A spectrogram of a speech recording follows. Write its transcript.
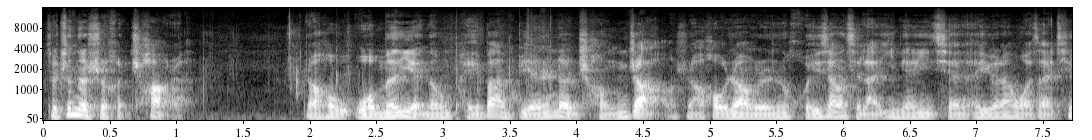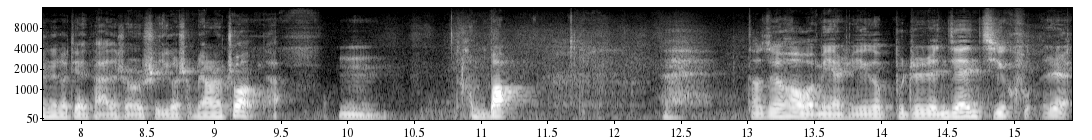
就真的是很怅然。然后我们也能陪伴别人的成长，然后让人回想起来一年以前，哎，原来我在听这个电台的时候是一个什么样的状态，嗯，很棒。哎到最后我们也是一个不知人间疾苦的人。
